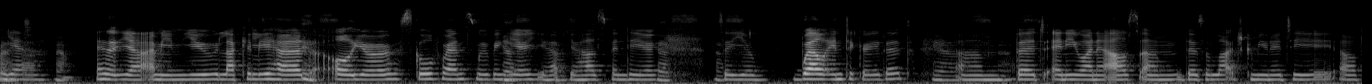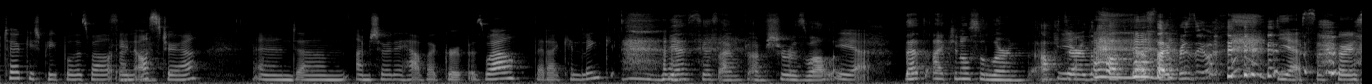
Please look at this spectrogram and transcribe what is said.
right yeah yeah uh, yeah, I mean, you luckily had yes. all your school friends moving yes. here. You have yes. your husband here, so you're well integrated. Um, but anyone else, um, there's a large community of Turkish people as well exactly. in Austria. And um, I'm sure they have a group as well that I can link. yes, yes, I'm, I'm sure as well. Yeah that I can also learn after yeah. the podcast, I presume. yes, of course.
